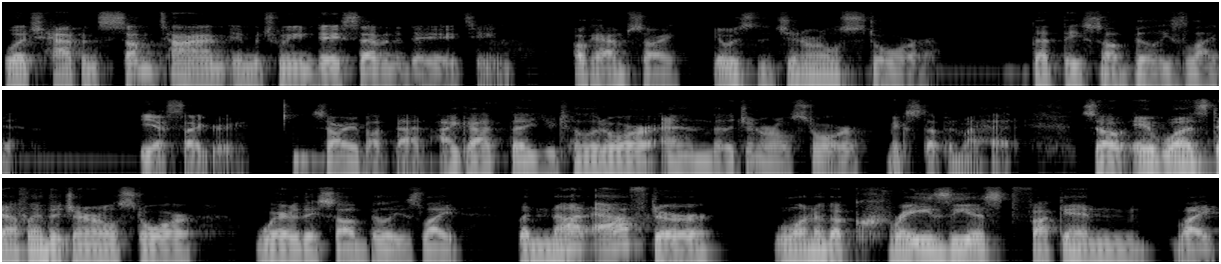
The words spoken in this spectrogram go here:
which happens sometime in between day seven and day eighteen. Okay, I'm sorry. It was the general store that they saw Billy's light in. Yes, I agree. Sorry about that. I got the utilidor and the general store mixed up in my head. So it was definitely the general store where they saw Billy's light, but not after one of the craziest fucking like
